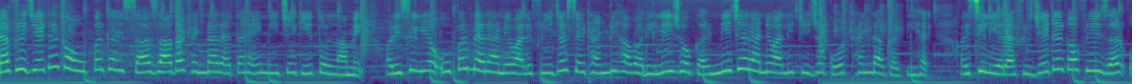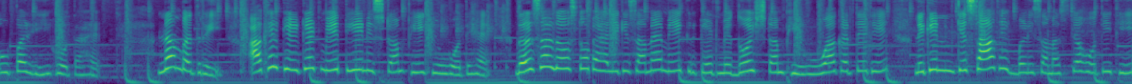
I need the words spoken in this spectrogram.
रेफ्रिजरेटर का ऊपर का हिस्सा ज़्यादा ठंडा रहता है नीचे की तुलना में, और इसीलिए ऊपर में रहने वाले फ्रीजर से ठंडी हवा रिलीज़ होकर नीचे रहने वाली चीज़ों को ठंडा करती है, और इसीलिए रेफ्रिजरेटर का फ्रीजर ऊपर ही होता है। नंबर थ्री, आखिर क्रिकेट में तीन स्टंप ही क्यों होते हैं? दरअसल दोस्तों, पहले के समय में क्रिकेट में दो स्टंप ही हुआ करते थे, लेकिन इनके साथ एक बड़ी समस्या होती थी।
